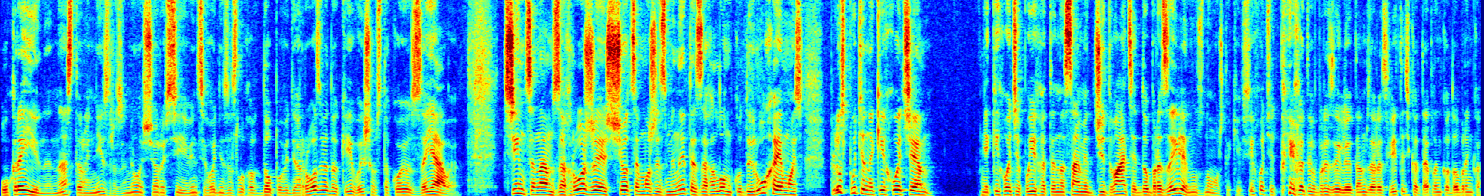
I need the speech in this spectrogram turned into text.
України на стороні. Зрозуміло, що Росії. Він сьогодні заслухав доповіді розвідок і вийшов з такою заявою. Чим це нам загрожує? Що це може змінити? Загалом, куди рухаємось? Плюс Путін, який хоче який хоче поїхати на саміт G20 до Бразилії. Ну, знову ж таки, всі хочуть поїхати в Бразилію. Там зараз літочко, тепленько, добренько.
